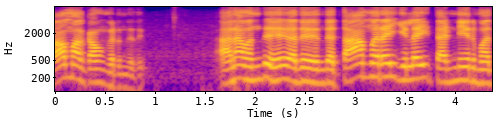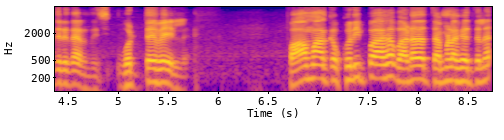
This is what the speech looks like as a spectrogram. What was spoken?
பாமகவும் இருந்தது. ஆனால் வந்து அது இந்த தாமரை இலை தண்ணீர் மாதிரி தான் இருந்துச்சு. ஒட்டவே இல்லை. பாமக குறிப்பாக வட தமிழகத்தில்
